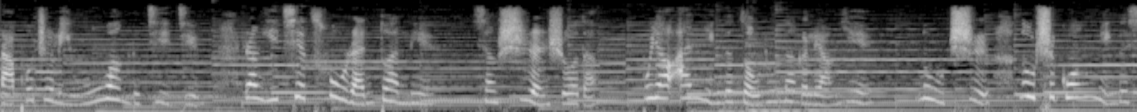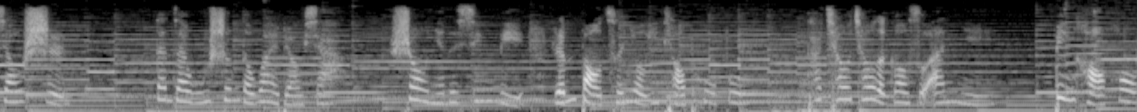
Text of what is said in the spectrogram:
打破这里无望的寂静，让一切猝然断裂。像诗人说的：“不要安宁地走入那个良夜，怒斥，怒斥光明的消逝。”但在无声的外表下。少年的心里仍保存有一条瀑布，他悄悄地告诉安妮，病好后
